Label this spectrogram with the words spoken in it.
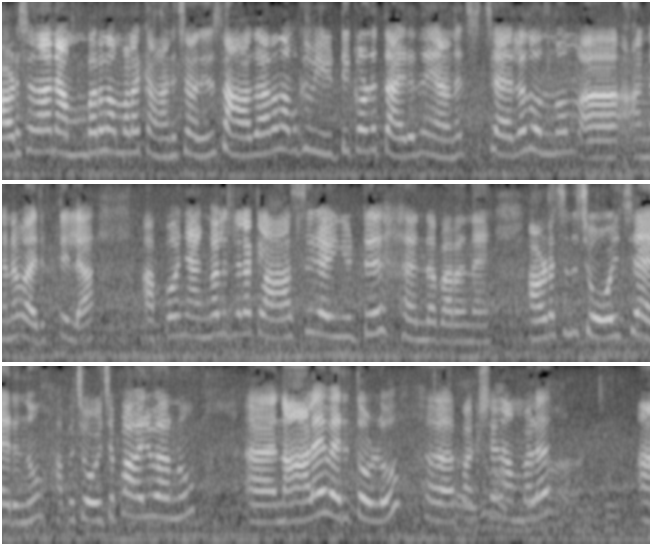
അവിടെ ചെന്ന് ആ നമ്പർ നമ്മളെ കാണിച്ചാൽ മതി. സാധാരണ നമുക്ക് വീട്ടിൽ കൊണ്ട് തരുന്നതാണ്. ചിലതൊന്നും അങ്ങനെ വരത്തില്ല. അപ്പോൾ ഞങ്ങൾ ഇന്നലെ ക്ലാസ് കഴിഞ്ഞിട്ട് എന്താ പറയുന്നത് അവിടെ ചെന്ന് ചോദിച്ചായിരുന്നു. അപ്പോൾ ചോദിച്ചപ്പോൾ അവർ പറഞ്ഞു നാളെ വരത്തുള്ളൂ. പക്ഷെ നമ്മൾ ആ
